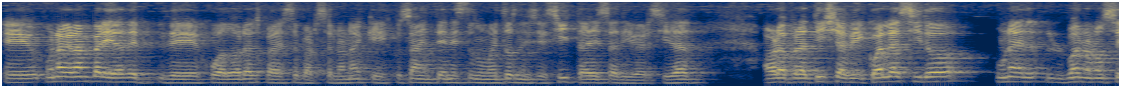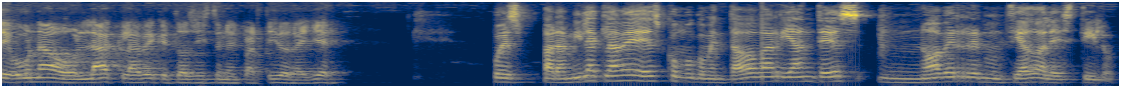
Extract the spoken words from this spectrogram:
eh, una gran variedad de, de, jugadoras para este Barcelona que justamente en estos momentos necesita esa diversidad. Ahora para ti, Xavi, ¿cuál ha sido una, bueno, no sé, una o la clave que tú has visto en el partido de ayer? Pues para mí la clave es, como comentaba Barry antes, no haber renunciado al estilo.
